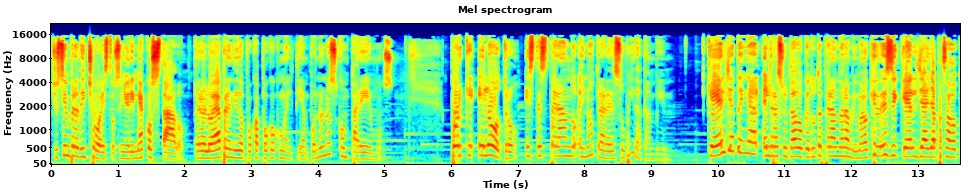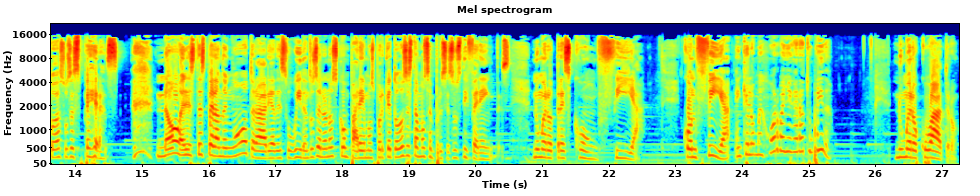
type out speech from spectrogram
Yo siempre he dicho esto, señor, y me ha costado, pero lo he aprendido poco a poco con el tiempo. No nos comparemos, porque el otro está esperando en otra área de su vida también que él ya tenga el resultado que tú estás esperando ahora mismo no quiere decir que él ya haya pasado todas sus esperas. No, él está esperando en otra área de su vida. Entonces no nos comparemos porque todos estamos en procesos diferentes. Número tres, confía. Confía en que lo mejor va a llegar a tu vida. Número cuatro,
